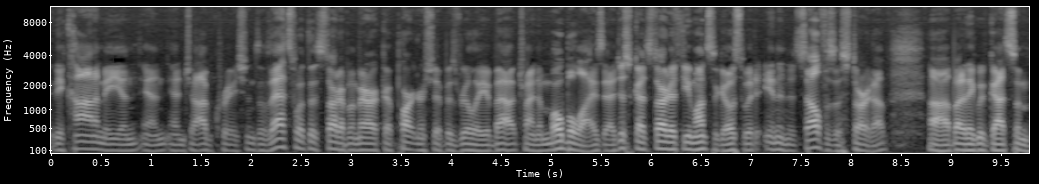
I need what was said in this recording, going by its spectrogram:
the economy and, and, and job creation. So that's what the Startup America partnership is really about, trying to mobilize that. It just got started a few months ago, so it in and itself is a startup. Uh, but I think we've got some,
